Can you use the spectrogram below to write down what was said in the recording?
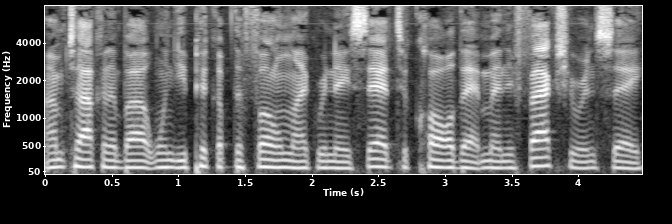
I'm talking about when you pick up the phone, like Renee said, to call that manufacturer and say,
